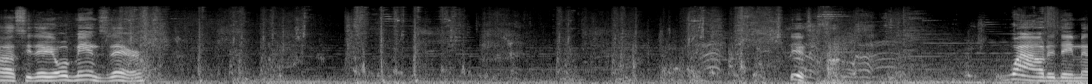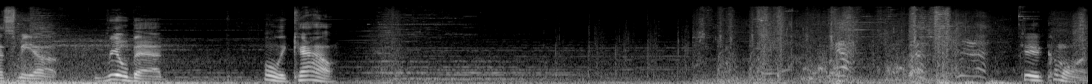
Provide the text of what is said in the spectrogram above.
Ah, see, the old man's there. Dude. Wow, did they mess me up. Real bad. Holy cow. Dude, come on.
